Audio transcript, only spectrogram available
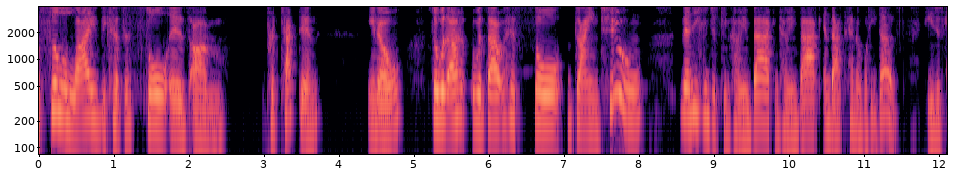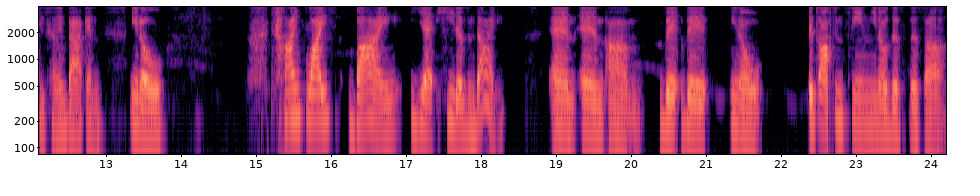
still alive because his soul is um protected, you know. So without without his soul dying too, then he can just keep coming back and coming back, and that's kind of what he does. He just keeps coming back, and you know, time flies by, yet he doesn't die. And and um they they you know, it's often seen you know this this uh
